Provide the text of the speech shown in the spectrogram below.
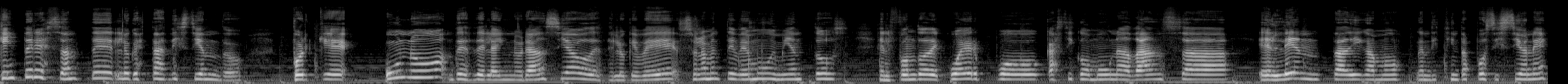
interesante lo que estás diciendo, porque uno desde la ignorancia o desde lo que ve solamente ve movimientos en el fondo de cuerpo, casi como una danza eh, lenta, digamos, en distintas posiciones,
